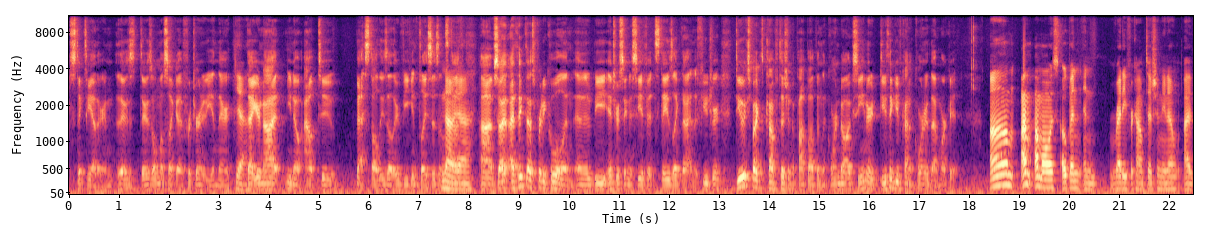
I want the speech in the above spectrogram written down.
stick together and there's there's almost like a fraternity in there Yeah. that you're not you know out to best all these other vegan places and No, stuff. yeah. Um, so I, I think that's pretty cool, and, and it'd be interesting to see if it stays like that in the future. Do you expect competition to pop up in the corn dog scene, or do you think you've kind of cornered that market? Um, I'm I'm always open and ready for competition. You know, I.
